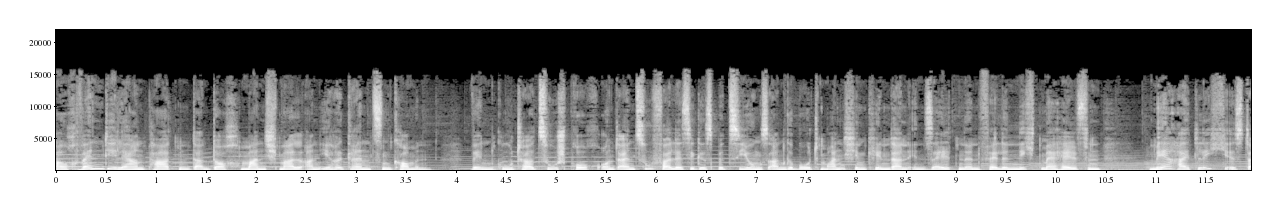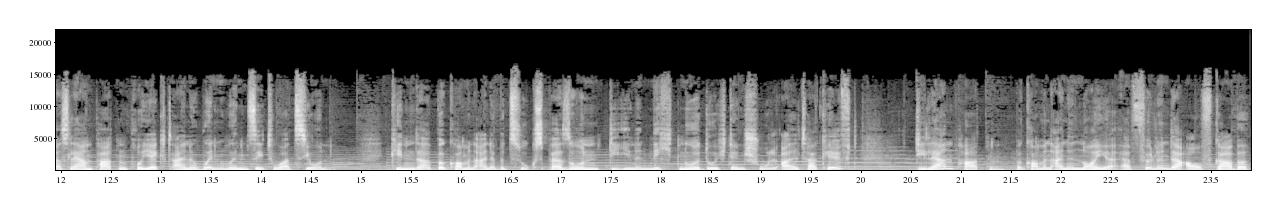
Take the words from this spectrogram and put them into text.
Auch wenn die Lernpaten dann doch manchmal an ihre Grenzen kommen. Wenn guter Zuspruch und ein zuverlässiges Beziehungsangebot manchen Kindern in seltenen Fällen nicht mehr helfen, mehrheitlich ist das Lernpatenprojekt eine Win-Win-Situation. Kinder bekommen eine Bezugsperson, die ihnen nicht nur durch den Schulalltag hilft, die Lernpaten bekommen eine neue, erfüllende Aufgabe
